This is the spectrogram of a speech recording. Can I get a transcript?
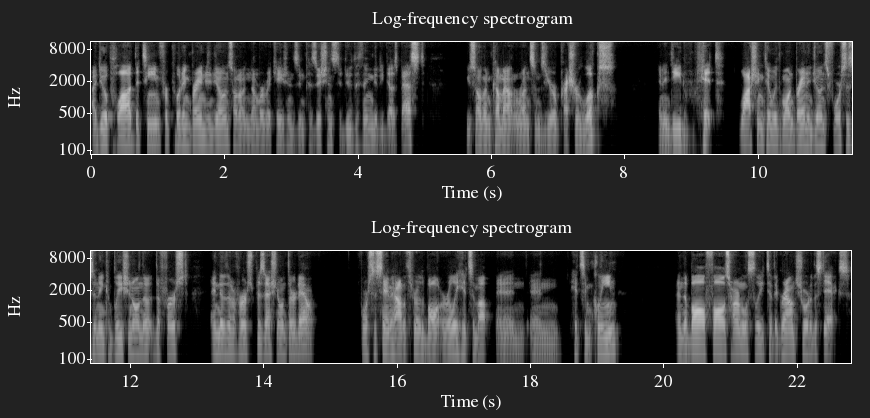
I do applaud the team for putting Brandon Jones on a number of occasions in positions to do the thing that he does best. You saw them come out and run some zero pressure looks and indeed hit Washington with one. Brandon Jones forces an incompletion on the, the first end of the first possession on third down. Forces Sam Howell to throw the ball early, hits him up and and hits him clean. And the ball falls harmlessly to the ground short of the sticks.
